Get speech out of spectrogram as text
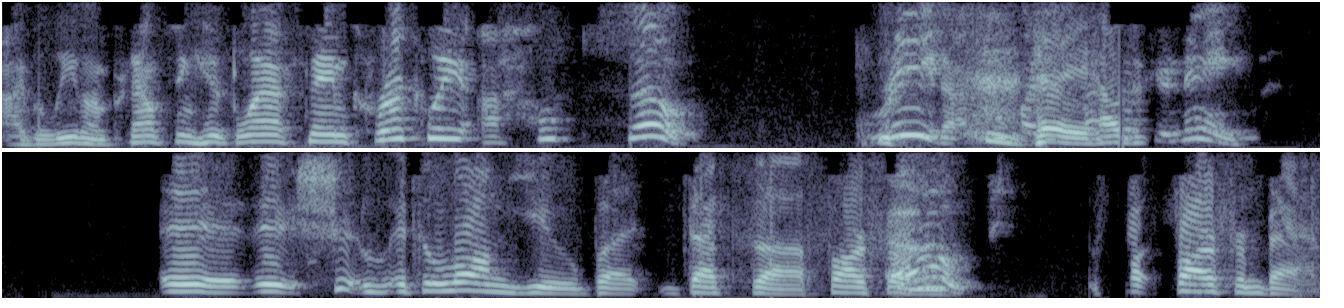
I believe I'm pronouncing his last name correctly. I hope so. Reed, I hope I Hey, messed how's your name. It, it should, it's a long U, but that's uh, far from Oh, fa- far from bad.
